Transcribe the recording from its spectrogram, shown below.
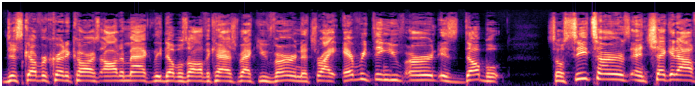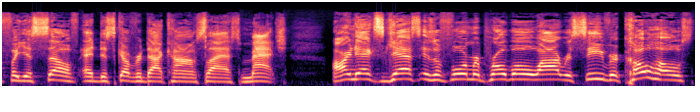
Discover credit cards automatically doubles all the cash back you've earned. That's right. Everything you've earned is doubled. So see terms and check it out for yourself at discover.com slash match. Our next guest is a former Pro Bowl wide receiver, co-host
